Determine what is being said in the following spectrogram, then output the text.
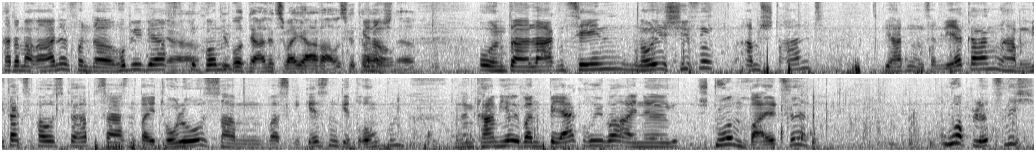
Katamarane von der Hobbywerft Ja, bekommen. die wurden ja alle zwei Jahre ausgetauscht. Genau. Ne? Und da lagen zehn neue Schiffe am Strand. Wir hatten unseren Lehrgang, haben Mittagspause gehabt, saßen bei Tolos, haben was gegessen, getrunken. Und dann kam hier über den Berg rüber eine Sturmwalze. Urplötzlich.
